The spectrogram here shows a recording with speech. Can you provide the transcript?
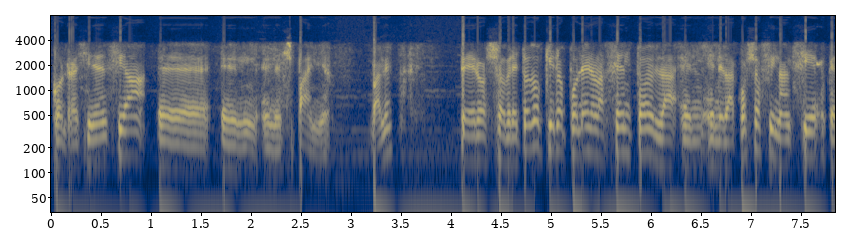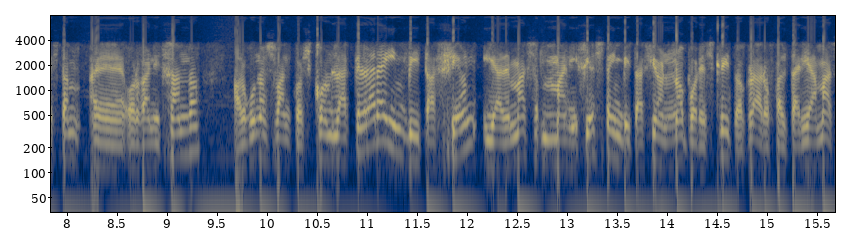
con residencia eh, en, España, ¿vale? Pero sobre todo quiero poner el acento en, el acoso financiero que están eh, organizando algunos bancos, con la clara invitación y además manifiesta invitación, no por escrito, claro, faltaría más,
